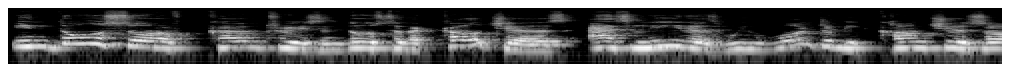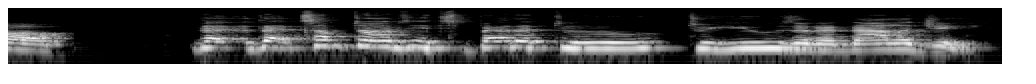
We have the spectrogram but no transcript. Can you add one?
In those sort of countries, and those sort of cultures, as leaders, we want to be conscious of that, that sometimes it's better to, to use an analogy,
